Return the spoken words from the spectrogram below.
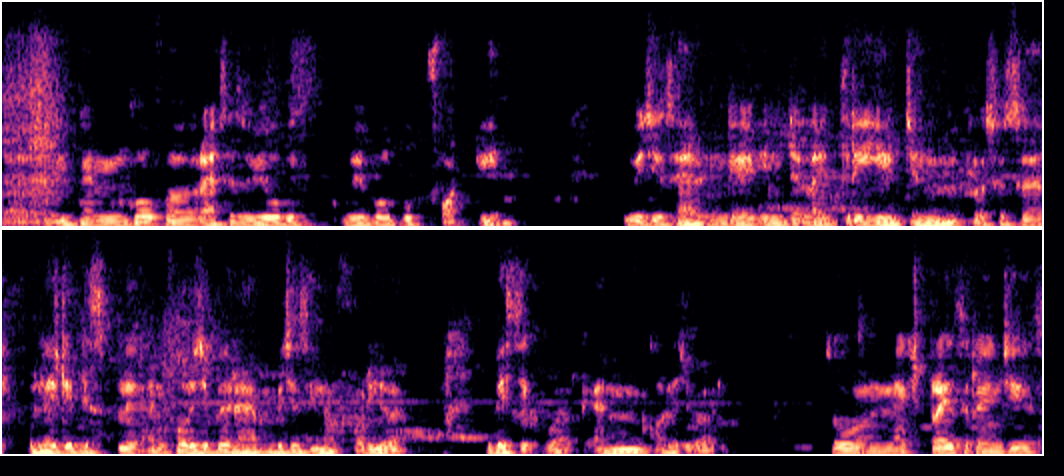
Uh, you can go for Asus Vivo, Vivo Book 14 which is having a Intel i3 8 gen processor, Full HD display and 4 GB RAM which is enough for your basic work and college work. So next price range is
